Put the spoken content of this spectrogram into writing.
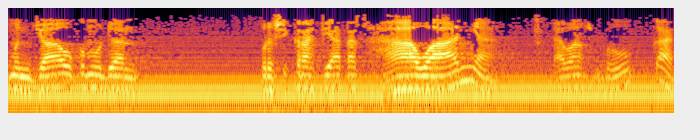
menjauh kemudian bersikeras di atas hawanya. Hawa bukan.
